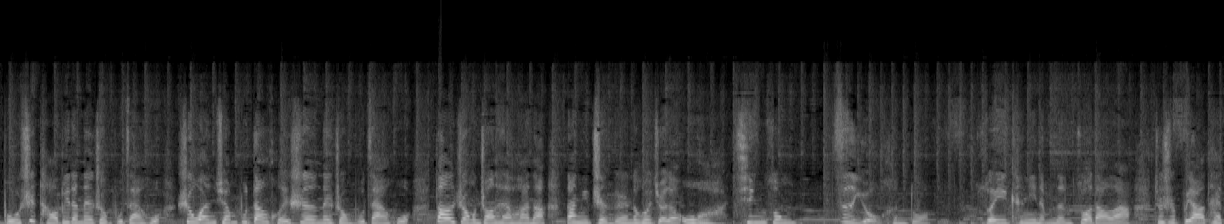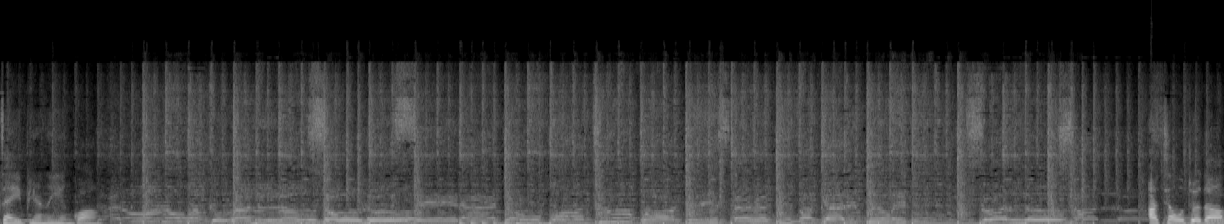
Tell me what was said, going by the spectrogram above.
不是逃避的那种不在乎，是完全不当回事的那种不在乎。到了这种状态的话呢，那你整个人都会觉得哇，轻松自由很多。所以看你能不能做到了，就是不要太在意别人的眼光。而且我觉得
